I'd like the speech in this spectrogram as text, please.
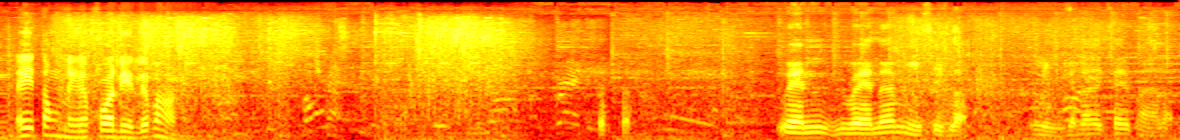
นเอ้ยต้องเนื้อฟอร์เรนหรือเปล่า เวนเวนน่ามีฟิกละหมิงก็น่าจะใกล้มาแล้ว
